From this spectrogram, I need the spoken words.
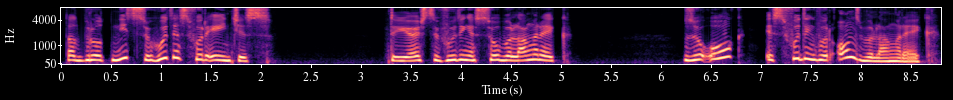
dat brood niet zo goed is voor eendjes. De juiste voeding is zo belangrijk. Zo ook is voeding voor ons belangrijk.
